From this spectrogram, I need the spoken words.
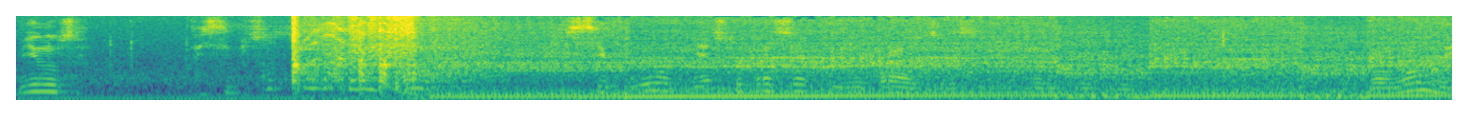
Минус 840 Всего, я сто процентов не прав за 840 рублей. По-моему!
